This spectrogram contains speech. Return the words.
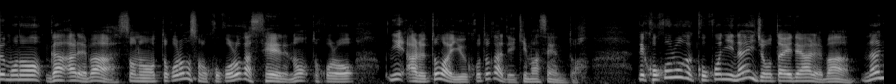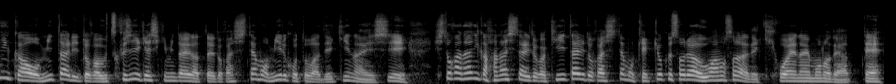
うものがあればそのところもその心が性のところにあるとはいうことができませんと。で心がここにない状態であれば何かを見たりとか美しい景色見たりだったりとかしても見ることはできないし人が何か話したりとか聞いたりとかしても結局それは上の空で聞こえないものであって、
